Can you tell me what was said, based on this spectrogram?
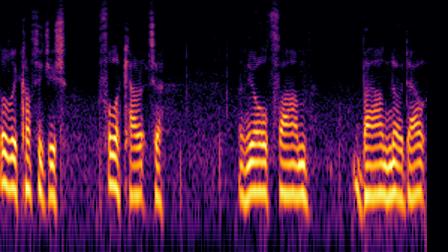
lovely cottages full of character and the old farm barn no doubt.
